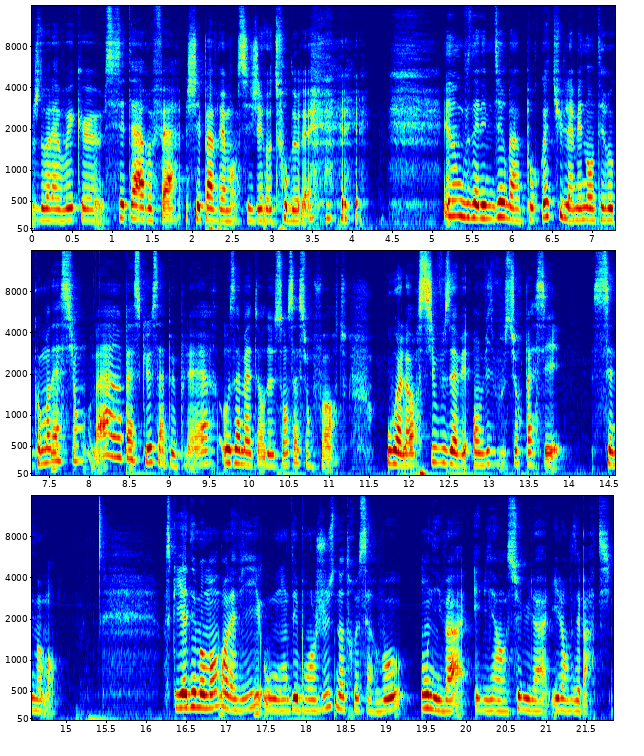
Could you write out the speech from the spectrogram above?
je dois l'avouer que si c'était à refaire, je sais pas vraiment si j'y retournerais. Et donc vous allez me dire, bah pourquoi tu la mets dans tes recommandations? Bah parce que ça peut plaire aux amateurs de sensations fortes, ou alors si vous avez envie de vous surpasser, c'est le moment. Parce qu'il y a des moments dans la vie où on débranche juste notre cerveau, on y va, et bien celui-là, il en faisait partie.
